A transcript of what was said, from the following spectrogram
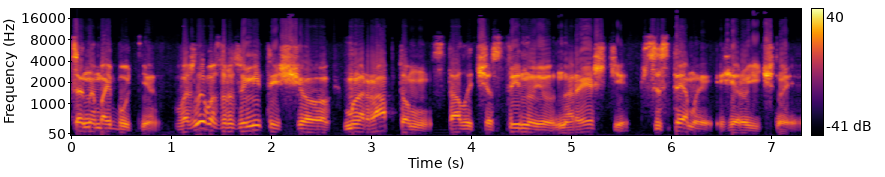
це на майбутнє. Важливо зрозуміти, що ми раптом стали частиною нарешті системи героїчної,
